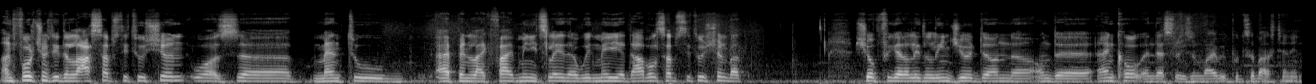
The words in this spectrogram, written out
unfortunately, the last substitution was uh, meant to happen like five minutes later with maybe a double substitution, but Schöpf got a little injured on uh, on the ankle, and that's the reason why we put Sebastian in.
